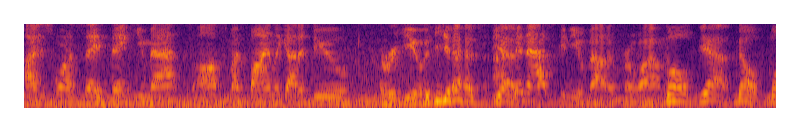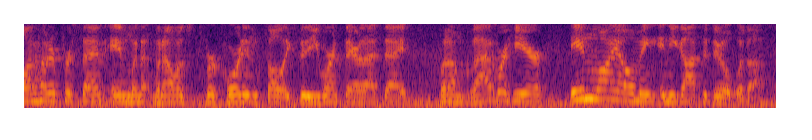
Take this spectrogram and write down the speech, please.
I just want to say thank you, Matt. It's awesome. I finally got to do a review. you. Yes, I've been asking you about it for a while now. Well, yeah, no, 100%. And when, when I was recording in Salt Lake City, you weren't there that day. But I'm glad we're here in Wyoming and you got to do it with us.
